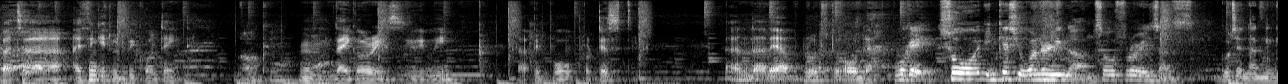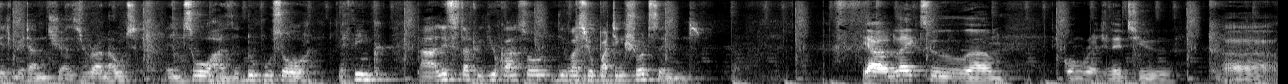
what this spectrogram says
but uh, I think it would be contained. Okay. Hmm, like always, we win, uh, people protest, and uh, they are brought to order. okay so in case you're wondering um so florence has gotten an engagement and she has run out and so has the dupu so i think uh, let's start with you counsel give us your parting shots and Yeah, I would like to um, congratulate you uh,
